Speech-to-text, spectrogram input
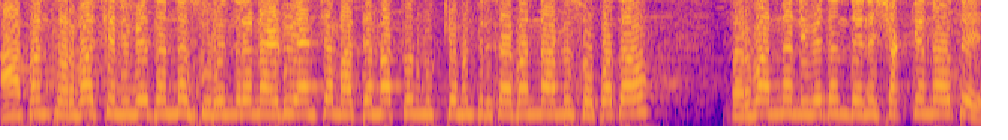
आपण सर्वांच्या निवेदन सुरेंद्र नायडू यांच्या माध्यमातून मुख्यमंत्री साहेबांना आम्ही सोपत आहोत. सर्वांना निवेदन देणे शक्य नव्हते.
